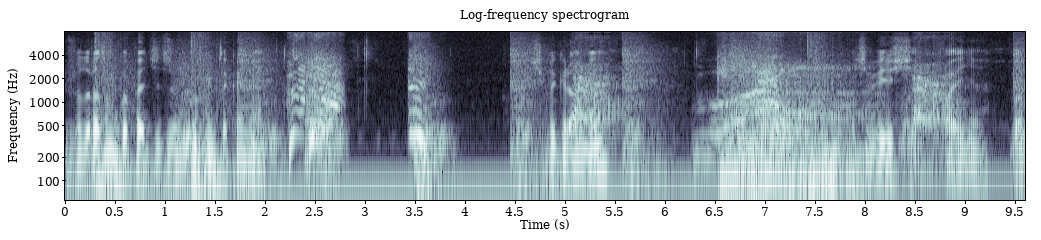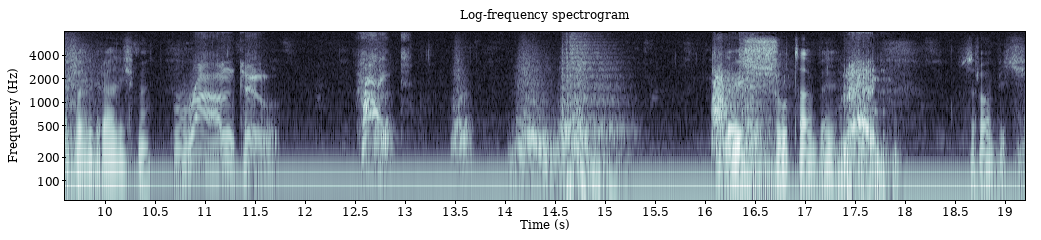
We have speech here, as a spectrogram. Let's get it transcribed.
Już od razu mogę powiedzieć, że w drugim Tekenie. Czy wygramy? Oczywiście, fajnie. Dobrze wygraliśmy. Round two. Fight. Jakiegoś rzuta by zrobić.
